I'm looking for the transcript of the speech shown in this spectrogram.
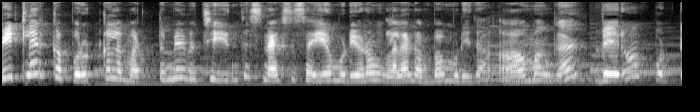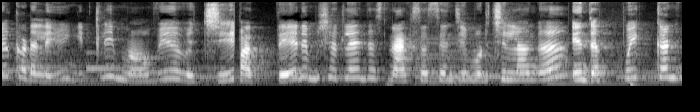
வீட்டில் இருக்க பொருட்களை மட்டுமே வச்சு இந்த ஸ்நாக்ஸ் செய்ய முடியும்னு உங்களால நம்ப முடியுதா? ஆமாங்க. வெறும் பொட்டுக்கடலையும் இட்லி மாவையும் வச்சு பத்தே நிமிஷத்துல இந்த ஸ்நாக்ஸை செஞ்சு முடிச்சிடலாங்க. இந்த குயிக் அண்ட்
